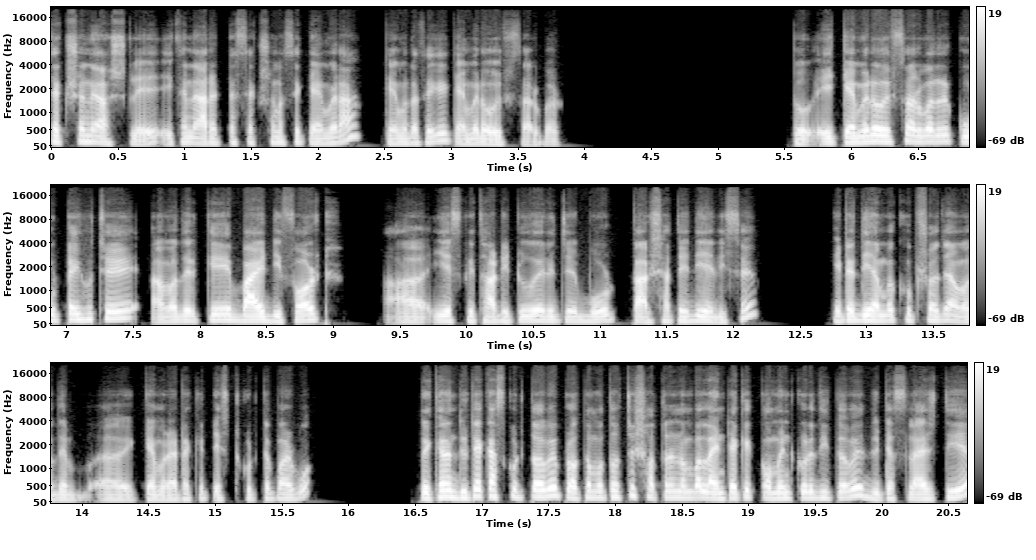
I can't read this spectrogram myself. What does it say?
সেকশনে আসলে এখানে আরেকটা সেকশন আছে ক্যামেরা। ক্যামেরা থেকে ক্যামেরা ওয়েব সার্ভার। তো এই ক্যামেরা ওয়েব সার্ভারের কোডটাই হচ্ছে আমাদেরকে by default ESP thirty two এর যে বোর্ড তার সাথে দিয়ে দিছে। এটা দিয়ে আমরা খুব সহজে আমাদের ক্যামেরাটাকে টেস্ট করতে পারব। তো এখানে ২ টা কাজ করতে হবে। প্রথমত হচ্ছে ১৭ নম্বর লাইনটাকে কমেন্ট করে দিতে হবে ২ টা স্ল্যাশ দিয়ে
